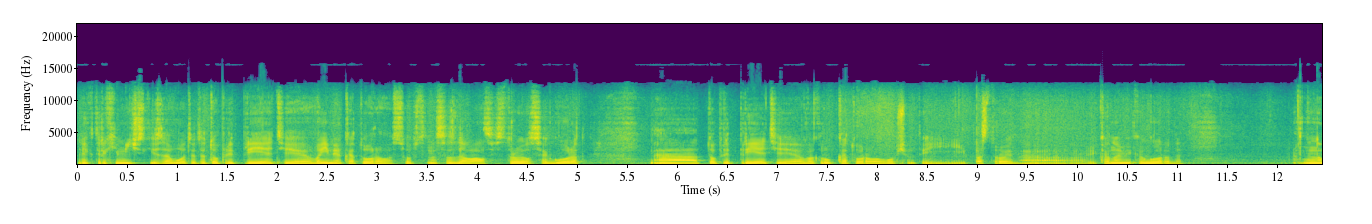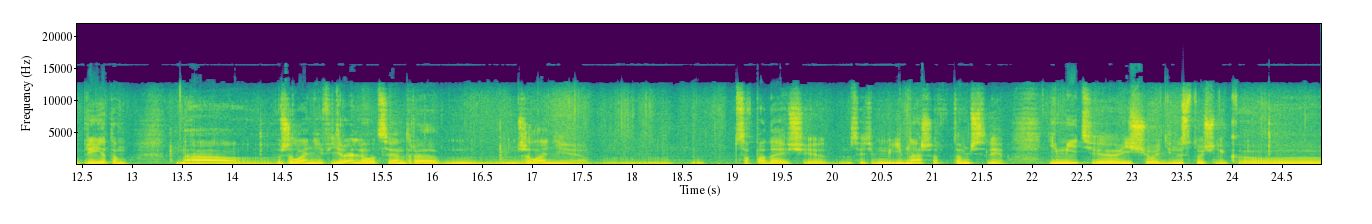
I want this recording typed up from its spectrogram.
электрохимический завод – это то предприятие, во имя которого, собственно, создавался, строился город, э, то предприятие, вокруг которого, в общем-то, и построена экономика города. Но при этом э, желание федерального центра, желание совпадающие с этим и наше, в том числе, иметь э, еще один источник э,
